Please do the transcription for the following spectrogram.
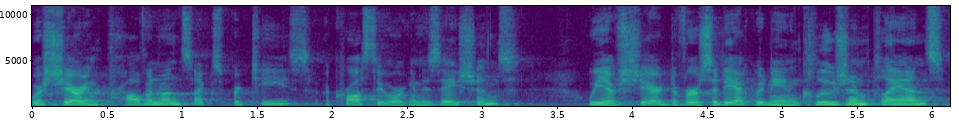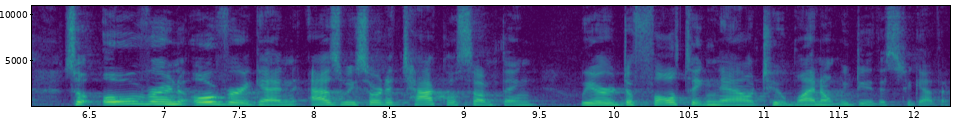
We're sharing provenance expertise across the organizations. We have shared diversity, equity, and inclusion plans. So over and over again, as we sort of tackle something, we are defaulting now to why don't we do this together?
